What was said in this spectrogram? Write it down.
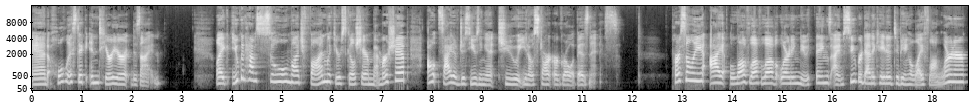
and holistic interior design. Like, you can have so much fun with your Skillshare membership outside of just using it to, you know, start or grow a business. Personally, I love, love, love learning new things. I am super dedicated to being a lifelong learner.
